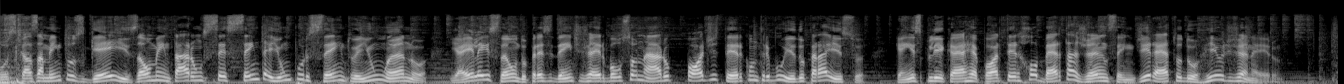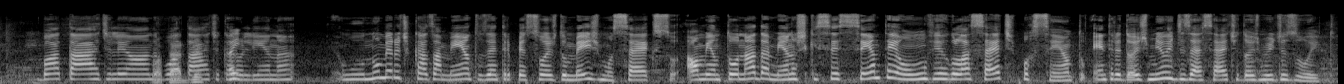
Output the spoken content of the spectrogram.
Os casamentos gays aumentaram 61% em um ano e a eleição do presidente Jair Bolsonaro pode ter contribuído para isso. Quem explica é a repórter Roberta Jansen, direto do Rio de Janeiro. Boa tarde, Leandro. Boa, Boa tarde. tarde, Carolina. Oi. O número de casamentos entre pessoas do mesmo sexo aumentou nada menos que 61,7% entre 2017 e 2018.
